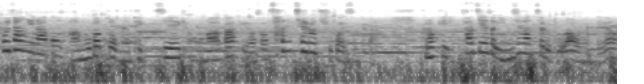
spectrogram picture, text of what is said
표정이라고 아무것도 없는 백지의 경아가 되어서 산채로 죽어 있습니다. 그렇게 사지에서 임신한 채로 돌아오는데요.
